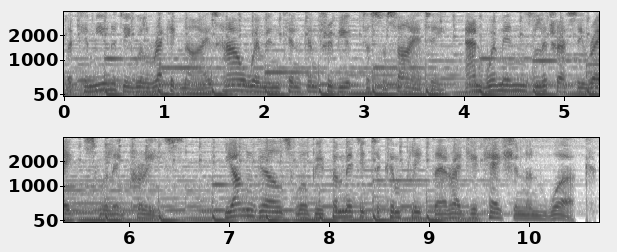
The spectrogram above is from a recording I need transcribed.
the community will recognize how women can contribute to society, and women's literacy rates will increase. Young girls will be permitted to complete their education and work.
